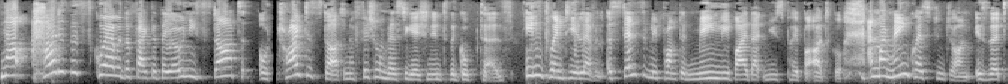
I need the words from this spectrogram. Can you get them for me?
Now, how does this square with the fact that they only start or tried to start an official investigation into the Guptas in 2011, ostensibly prompted mainly by that newspaper article? And my main question, John, is that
